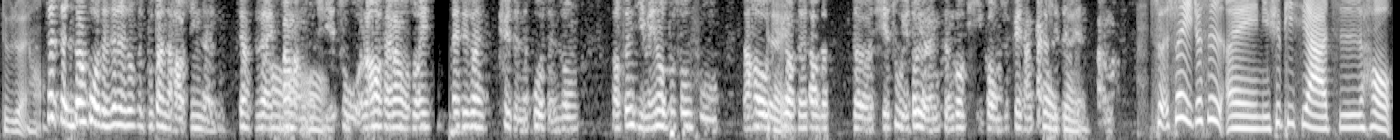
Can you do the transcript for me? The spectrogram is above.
对不对哈？这整段过程真的都是不断的好心人这样子在帮忙我协助然后才让我说，哎，在这段确诊的过程中，哦，身体没那么不舒服，然后需要得到的的协助也都有人能够提供，就非常感谢这些人帮忙。所以所以就是，哎，你去 PCR 之后，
